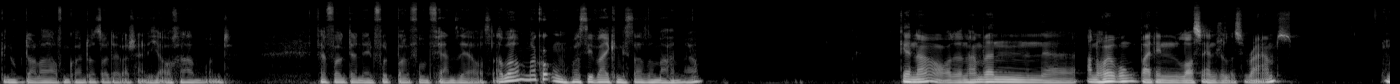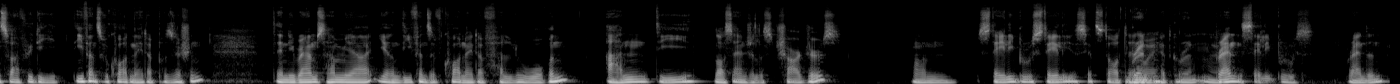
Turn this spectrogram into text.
genug Dollar auf dem Konto sollte er wahrscheinlich auch haben und verfolgt dann den Football vom Fernseher aus. Aber mal gucken, was die Vikings da so machen, ja. Genau, dann haben wir eine Anheuerung bei den Los Angeles Rams. Und zwar für die Defensive Coordinator Position. Denn die Rams haben ja ihren Defensive Coordinator verloren an die Los Angeles Chargers. Und Staley, Bruce Staley ist jetzt dort der Brandon, neue Head Coach. Brandon, ja. Brandon Staley, Bruce. Brandon.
